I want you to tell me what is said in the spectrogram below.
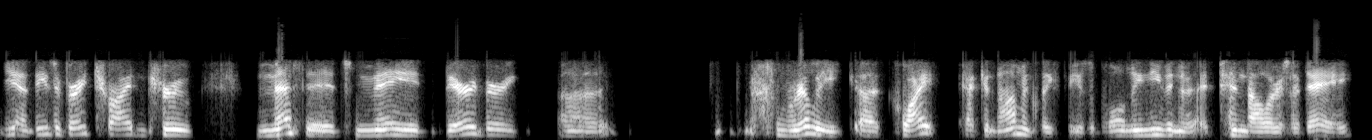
yeah, these are very tried and true methods made very, very, uh, really uh, quite economically feasible. I mean, even at ten dollars a day,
